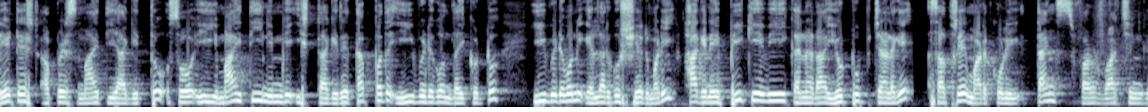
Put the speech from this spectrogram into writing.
ಲೇಟೆಸ್ಟ್ ಅಪ್ಡೇಟ್ಸ್ ಮಾಹಿತಿಯಾಗಿತ್ತು. ಸೊ ಈ ಮಾಹಿತಿ ನಿಮಗೆ ಇಷ್ಟ ಆಗಿದೆ ತಪ್ಪದೆ ಈ ವಿಡಿಯೋಗೊಂದು ಲೈಕ್ ಕೊಟ್ಟು ಈ ವಿಡಿಯೋವನ್ನು ಎಲ್ಲರಿಗೂ ಶೇರ್ ಮಾಡಿ. ಹಾಗೆಯೇ P K V Kannada YouTube ಚಾನಲ್ಗೆ ಸಬ್ಸ್ಕ್ರೈಬ್ ಮಾಡ್ಕೊಳ್ಳಿ. Thanks for watching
